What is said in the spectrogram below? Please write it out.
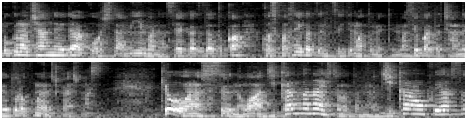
僕のチャンネルではこうしたミニマルな生活だとかコスパ生活についてまとめています。よかったらチャンネル登録もよろしくお願いします。今日お話しするのは時間がない人のための時間を増やす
